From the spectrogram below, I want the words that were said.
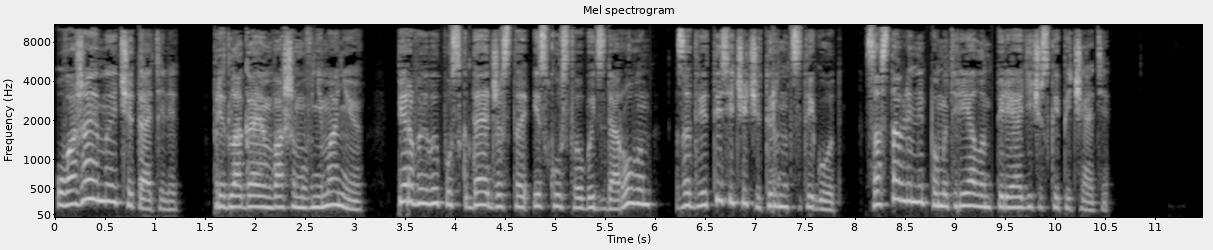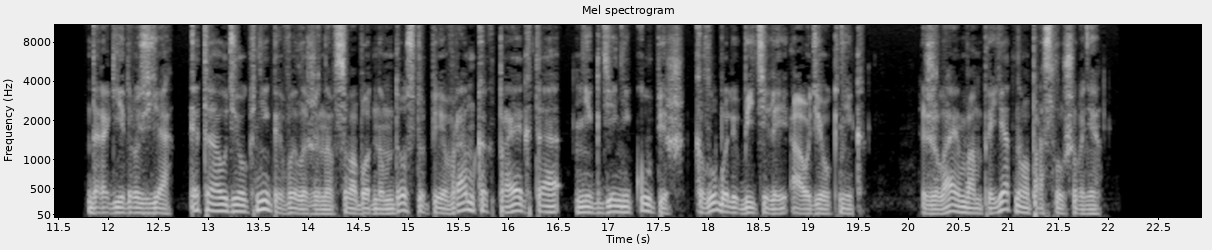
Уважаемые читатели, предлагаем вашему вниманию первый выпуск дайджеста «Искусство быть здоровым» за 2014 год, составленный по материалам периодической печати. Дорогие друзья, эта аудиокнига выложена в свободном доступе в рамках проекта «Нигде не купишь» Клуба любителей аудиокниг. Желаем вам приятного прослушивания.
